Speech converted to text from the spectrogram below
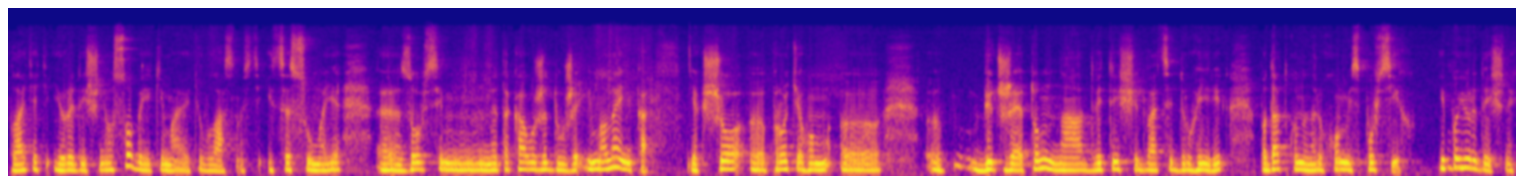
платять юридичні особи, які мають у власності. І це сума є е, зовсім не така вже дуже і маленька. Якщо протягом бюджетом на 2022 рік податку на нерухомість по всіх. І по юридичних,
